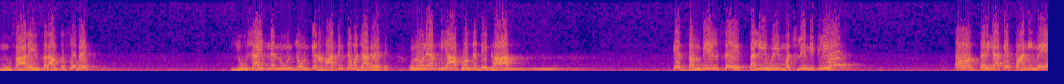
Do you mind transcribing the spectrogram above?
موسا علیہ السلام تو سو گئے۔ یوشا ابن نون جو ان کے خاتم تھے وہ جاگ رہے تھے۔ انہوں نے اپنی آنکھوں سے دیکھا کہ زمبیل سے تلی ہوئی مچھلی نکلی ہے اور دریا کے پانی میں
